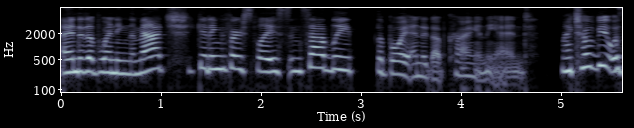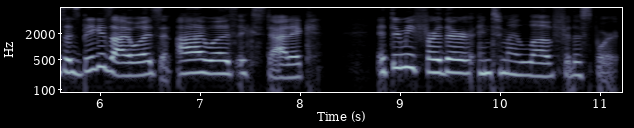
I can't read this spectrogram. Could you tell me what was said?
I ended up winning the match, getting first place, and sadly, the boy ended up crying in the end. My trophy was as big as I was, and I was ecstatic. It threw me further into my love for the sport.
